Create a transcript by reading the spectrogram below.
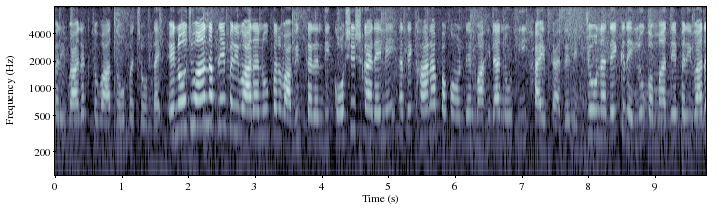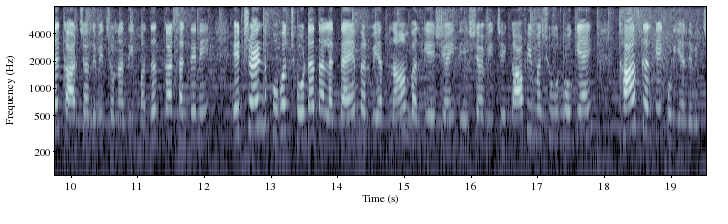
ਪਰਿਵਾਰਕ ਦਬਾਅ ਤੋਂ ਬਚਾਉਂਦਾ ਹੈ। ਇਹ ਨੌਜਵਾਨ ਆਪਣੇ ਪਰਿਵਾਰਾਂ ਨੂੰ ਪ੍ਰਭਾਵਿਤ ਕਰਨ ਦੀ ਕੋਸ਼ਿਸ਼ ਕਰ ਰਹੇ ਨੇ ਅਤੇ ਖਾਣਾ ਪਕਾਉਣ ਦੇ ਮਾਹਿਰਾਂ ਨੂੰ ਹੀ ਹਾਇਰ ਕਰਦੇ ਨੇ, ਜੋ ਉਹਨਾਂ ਦੇ ਘਰੇਲੂ ਕੰਮਾਂ ਤੇ ਪਰਿਵਾਰਕ ਕਾਰਜਾਂ ਦੇ ਵਿੱਚ ਉਹਨਾਂ ਦੀ ਮਦਦ ਕਰ ਸਕਦੇ ਨੇ। ਇਹ ਟ੍ਰੈਂਡ ਬਹੁਤ ਛੋਟਾ ਤਾਂ ਲੱਗਦਾ ਹੈ, ਪਰ ਵੀਅਤਨਾਮ ਵਰਗੇ ਏਸ਼ੀਆਈ ਦੇਸ਼ਾਂ ਵਿੱਚ ਇਹ ਕਾਫੀ ਮਸ਼ਹੂਰ ਹੋ ਗਿਆ ਹੈ, ਖਾਸ ਕਰਕੇ ਕੁੜੀਆਂ ਦੇ ਵਿੱਚ।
